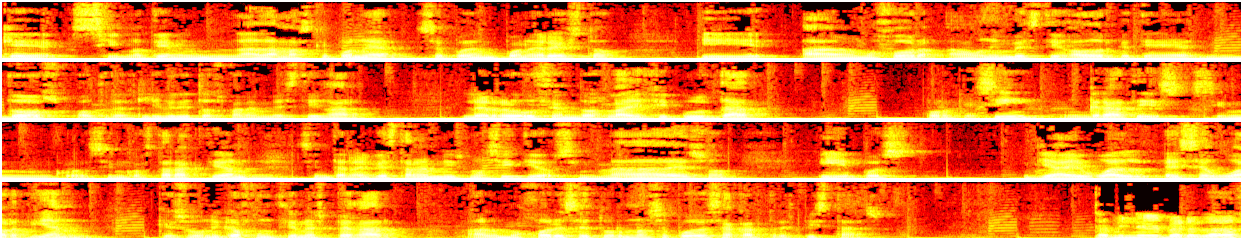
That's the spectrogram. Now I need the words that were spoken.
que si no tienen nada más que poner, se pueden poner esto y a lo mejor a un investigador que tiene dos o tres libritos para investigar, le reducen dos la dificultad porque sí, gratis, sin, sin costar acción, sin tener que estar en el mismo sitio, sin nada de eso, y pues ya igual ese guardián que su única función es pegar, a lo mejor ese turno se puede sacar tres pistas. También es verdad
